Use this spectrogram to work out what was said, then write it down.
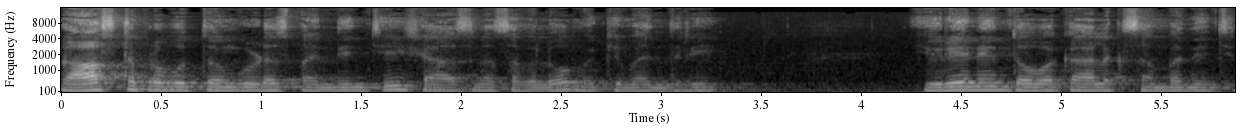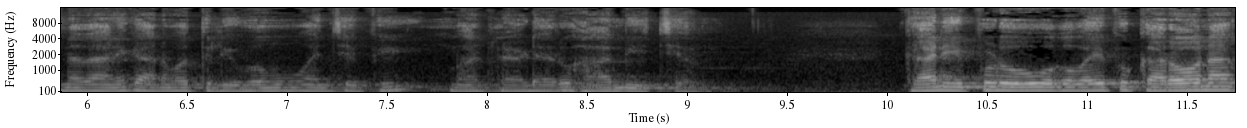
రాష్ట్ర ప్రభుత్వం కూడా స్పందించి శాసనసభలో ముఖ్యమంత్రి యురేనియం తవ్వకాలకు సంబంధించిన దానికి అనుమతులు ఇవ్వము అని చెప్పి మాట్లాడారు హామీ ఇచ్చారు. కానీ ఇప్పుడు ఒకవైపు కరోనా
